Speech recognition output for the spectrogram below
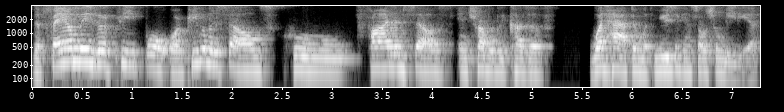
the families of people or people themselves who find themselves in trouble because of what happened with music and social media,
